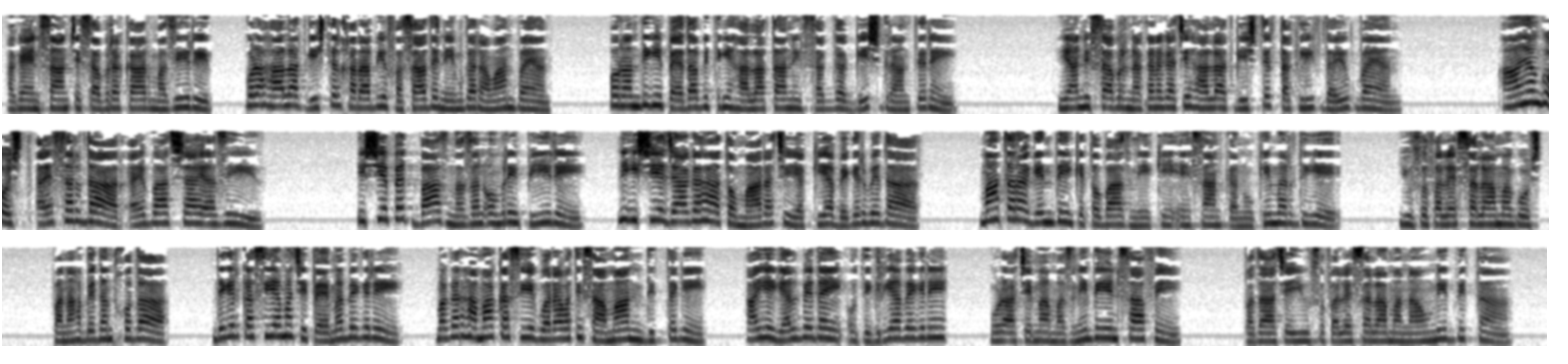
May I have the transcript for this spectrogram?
اگر انسان چے صبر کار مزیرید گوڑا حالات گیشتر خرابی و فساد نیمگا روان بیان۔ اور اندگی پیدا بیتگی حالاتانی سگا گیش گرانتے رہیں۔ یعنی صبر نکنگا چی حالات گیشتر تکلیف دیوک بیان۔ آیا گوشت، اے سردار، اے بادشاہ عزیز۔ اشیے پیت باز مزن عمریں پیریں۔ نی اشیے جاگا تو مارا چی یکیا بگر بیدار ماں ترا گنتی کہ تو باز نیکی احسان کنو کی مردیے یوسف علیہ السلام گوشت پناہ بدند خدا دیگر کسی اما چی پیما بگرے مگر ہما کسی گوراوتی سامان دتگیں آئیے یل بدائیں او دگریا بگرے گوڑا چے ماں مزنی بے انصافیں پدا چے یوسف علیہ السلام نا امید بیتا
